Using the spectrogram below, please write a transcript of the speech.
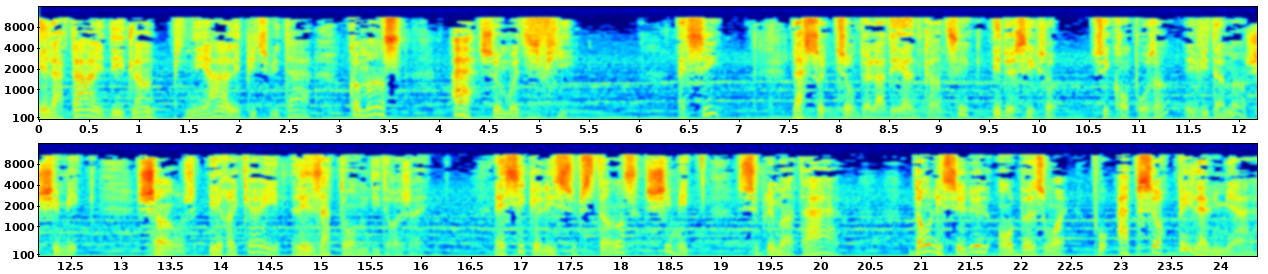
Et la taille des glandes pinéales et pituitaires commence à se modifier. Ainsi, la structure de l'ADN quantique et de ses, ses composants, évidemment chimiques, change et recueille les atomes d'hydrogène, ainsi que les substances chimiques supplémentaires dont les cellules ont besoin pour absorber la lumière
